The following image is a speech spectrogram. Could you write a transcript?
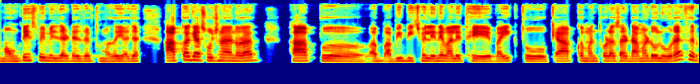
माउंटेन्स पे मिल जाए टेस्ट ड्राइव तो मज़ा ही आ जाए। आपका क्या सोचना है अनुराग? आप अब अभी बीच में लेने वाले थे बाइक तो क्या आपका मन थोड़ा सा डामाडोल हो रहा है फिर?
